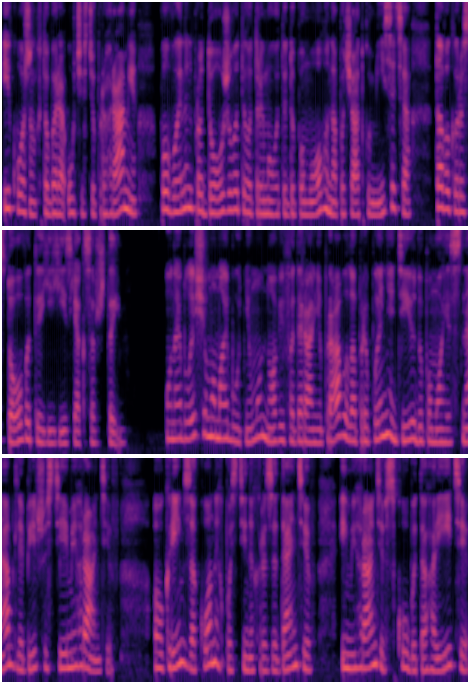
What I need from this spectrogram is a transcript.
І кожен, хто бере участь у програмі, повинен продовжувати отримувати допомогу на початку місяця та використовувати її як завжди. У найближчому майбутньому нові федеральні правила припинять дію допомоги СНЕП для більшості іммігрантів, окрім законних постійних резидентів, іммігрантів з Куби та Гаїті,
